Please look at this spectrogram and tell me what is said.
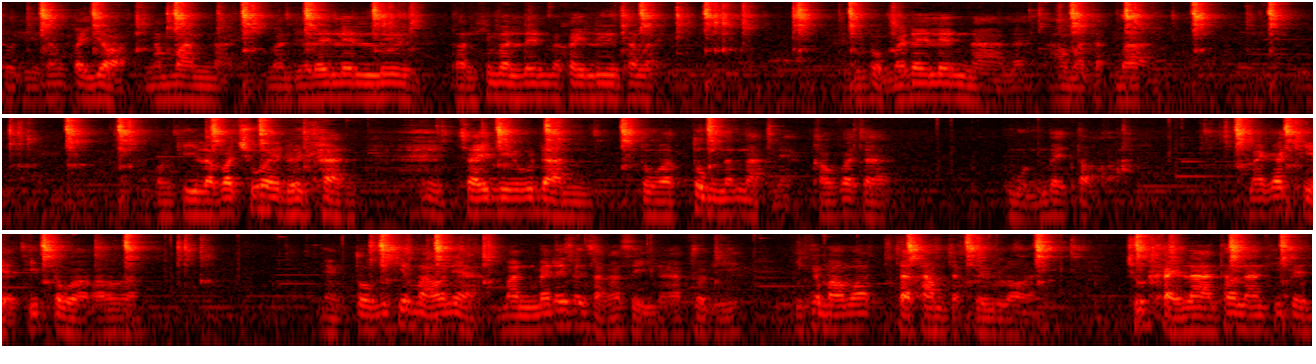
ตัวนี้ต้อง ไปหยอดน้ำมันหน่อย มันจะได้เล่นลื่น ตอนที่มันเล่นไม่ค่อยลื่นเท่าไหร่อันนี้ผมไม่ได้เล่นนานแล้ว เอามาจากบ้าน บางทีเราก็ช่วยโดยการใช้นิ้วดันตัวตุ้มน้ำหนักเนี่ยเขาก็จะหมุนไปต่อ ไม่ก็เขี่ยที่ตัวเขาครับ อย่างตัวมิกกี้เมาส์เนี่ย มันไม่ได้เป็นสังกะสีนะครับตัวนี้มิกกี้เมาส์ว่าจะทำจากเซลลูลอยชุดไขลานเท่านั้นที่เป็น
